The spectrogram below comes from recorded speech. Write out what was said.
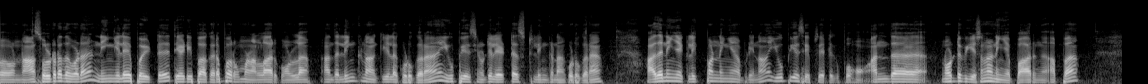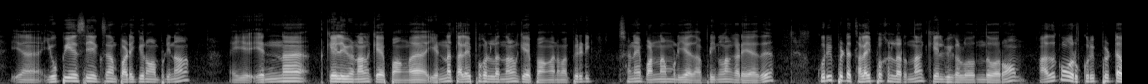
இப்போ நான் சொல்கிறத விட நீங்களே போயிட்டு தேடி பார்க்குறப்ப ரொம்ப நல்லா இருக்கும்ல அந்த லிங்க் நான் கீழே கொடுக்குறேன். யூபிஎஸ்சினுடைய லேட்டஸ்ட் லிங்க் நான் கொடுக்குறேன். அதை நீங்கள் கிளிக் பண்ணீங்க அப்படின்னா யூபிஎஸ் வெப்சைட்டுக்கு போகும். அந்த நோட்டிஃபிகேஷன்லாம் நீங்கள் பாருங்கள் அப்போ யூபிஎஸ்சி எக்ஸாம் படிக்கிறோம் அப்படின்னா என்ன கேள்வி வேணாலும் கேட்பாங்க என்ன தலைப்புகளில் இருந்தாலும் கேட்பாங்க. நம்ம ப்ரிடிக்ஷனே பண்ண முடியாது அப்படின்லாம் கிடையாது. குறிப்பிட்ட தலைப்புகளில் இருந்தால் கேள்விகள் வந்து வரும். அதுக்கும் ஒரு குறிப்பிட்ட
